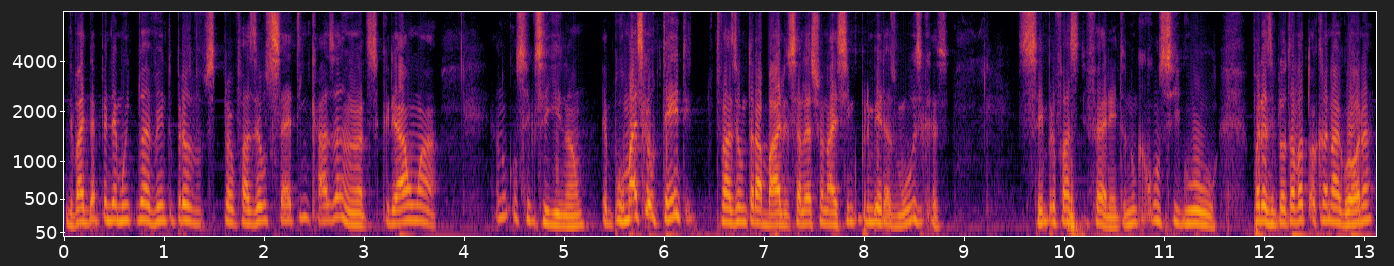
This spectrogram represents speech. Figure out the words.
Vai depender muito do evento para eu fazer o set em casa antes. Criar uma. Eu não consigo seguir, não. Eu- por mais que eu tente fazer um trabalho, selecionar as cinco primeiras músicas, sempre eu faço diferente. Eu nunca consigo. Por exemplo, eu estava tocando agora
